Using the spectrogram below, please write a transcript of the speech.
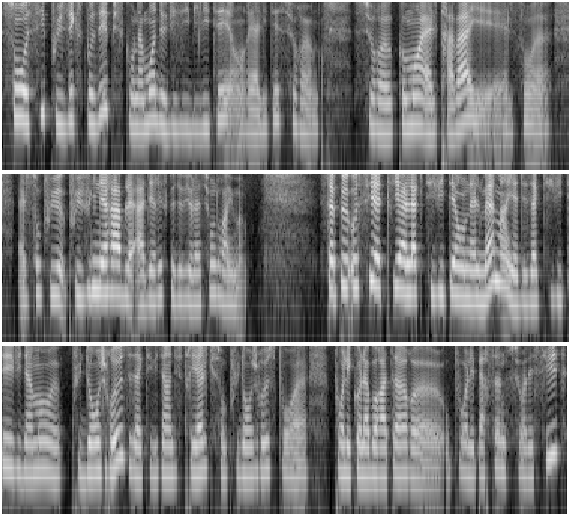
sont aussi plus exposées puisqu'on a moins de visibilité en réalité sur, euh, sur euh, comment elles travaillent et elles sont, euh, elles sont plus, plus vulnérables à des risques de violation de droits humains. Ça peut aussi être lié à l'activité en elle-même. Hein. Il y a des activités évidemment plus dangereuses, des activités industrielles qui sont plus dangereuses pour, pour les collaborateurs ou pour les personnes sur les sites.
